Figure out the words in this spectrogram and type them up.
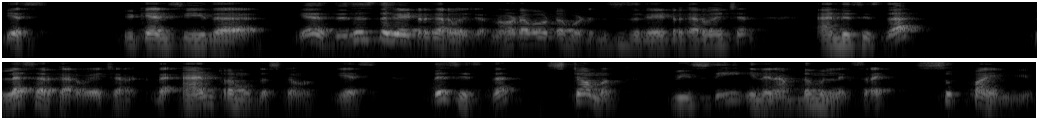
Yes you can see the yes this is the greater curvature. Not about about. It this is the greater curvature and this is the lesser curvature, the antrum of the stomach. Yes, this is the stomach we see in an abdominal X-ray supine view.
